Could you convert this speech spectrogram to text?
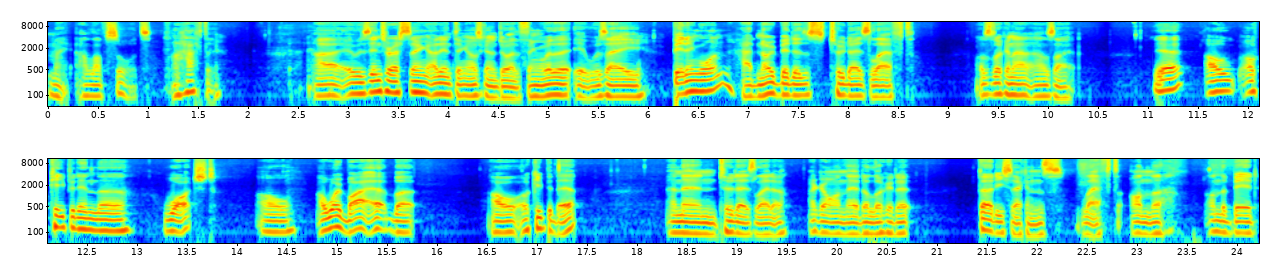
Mate, I love swords. I have to. Uh, it was interesting. I didn't think I was going to do anything with it. It was a bidding one. Had no bidders. Two days left. I was looking at it. and I was like, "Yeah, I'll I'll keep it in the watched. I'll I won't buy it, but I'll I'll keep it there." And then two days later, I go on there to look at it. Thirty seconds left on the on the bid.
